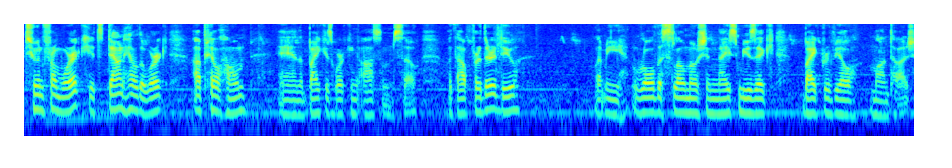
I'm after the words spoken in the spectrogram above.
to and from work. It's downhill to work, uphill home, and the bike is working awesome. So without further ado, let me roll the slow motion, nice music, bike reveal montage.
